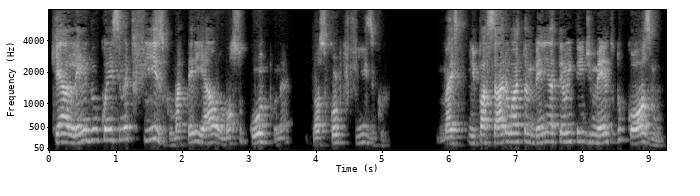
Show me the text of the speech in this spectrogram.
que é além do conhecimento físico, material, nosso corpo, né? Nosso corpo físico. Mas me passaram a, também a ter um entendimento do cosmo,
